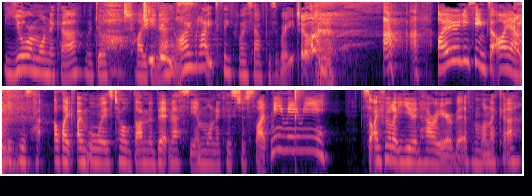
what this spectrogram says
You're a Monica with your Do you tidiness. think I would like to think of myself as a Rachel? I only think that I am because like I'm always told that I'm a bit messy, and Monica's just like me, me, me. So I feel like you and Harry are a bit of a Monica.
